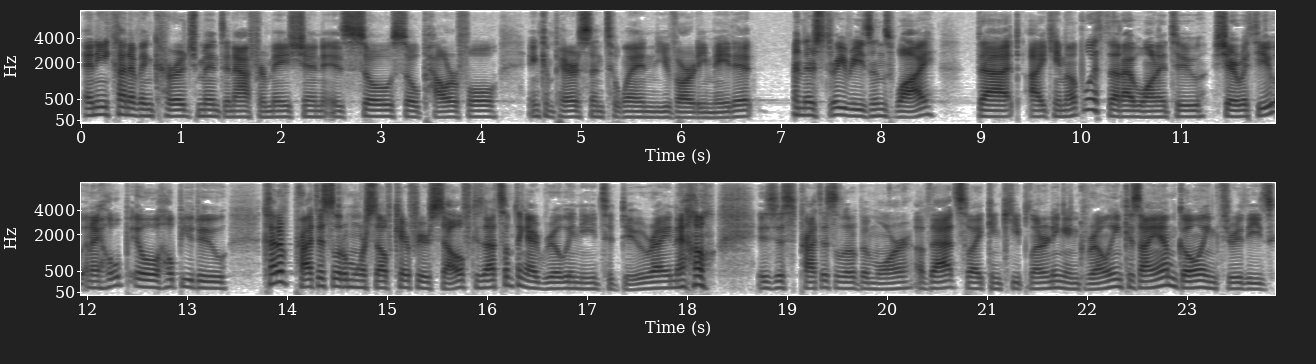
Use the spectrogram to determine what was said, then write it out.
any kind of encouragement and affirmation is so, so powerful in comparison to when you've already made it. And there's three reasons why that I came up with that I wanted to share with you. And I hope it will help you to kind of practice a little more self care for yourself because that's something I really need to do right now is just practice a little bit more of that so I can keep learning and growing because I am going through these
